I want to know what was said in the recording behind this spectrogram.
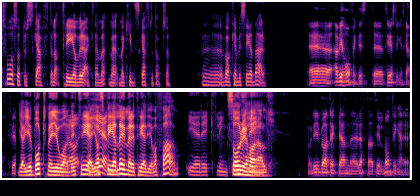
två sorters skaft, eller tre om vi räknar med, med, med kidskaftet också. Uh, vad kan vi se där? Eh, ja, vi har faktiskt eh, tre stycken skaft. Jag ger bort mig Johan, det är Ja, tre. Jag igen. spelar ju med det tredje, vad fan? Erik Flink. Sorry, Flink. Harald. det är bra att jag kan eh, rätta till någonting här.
